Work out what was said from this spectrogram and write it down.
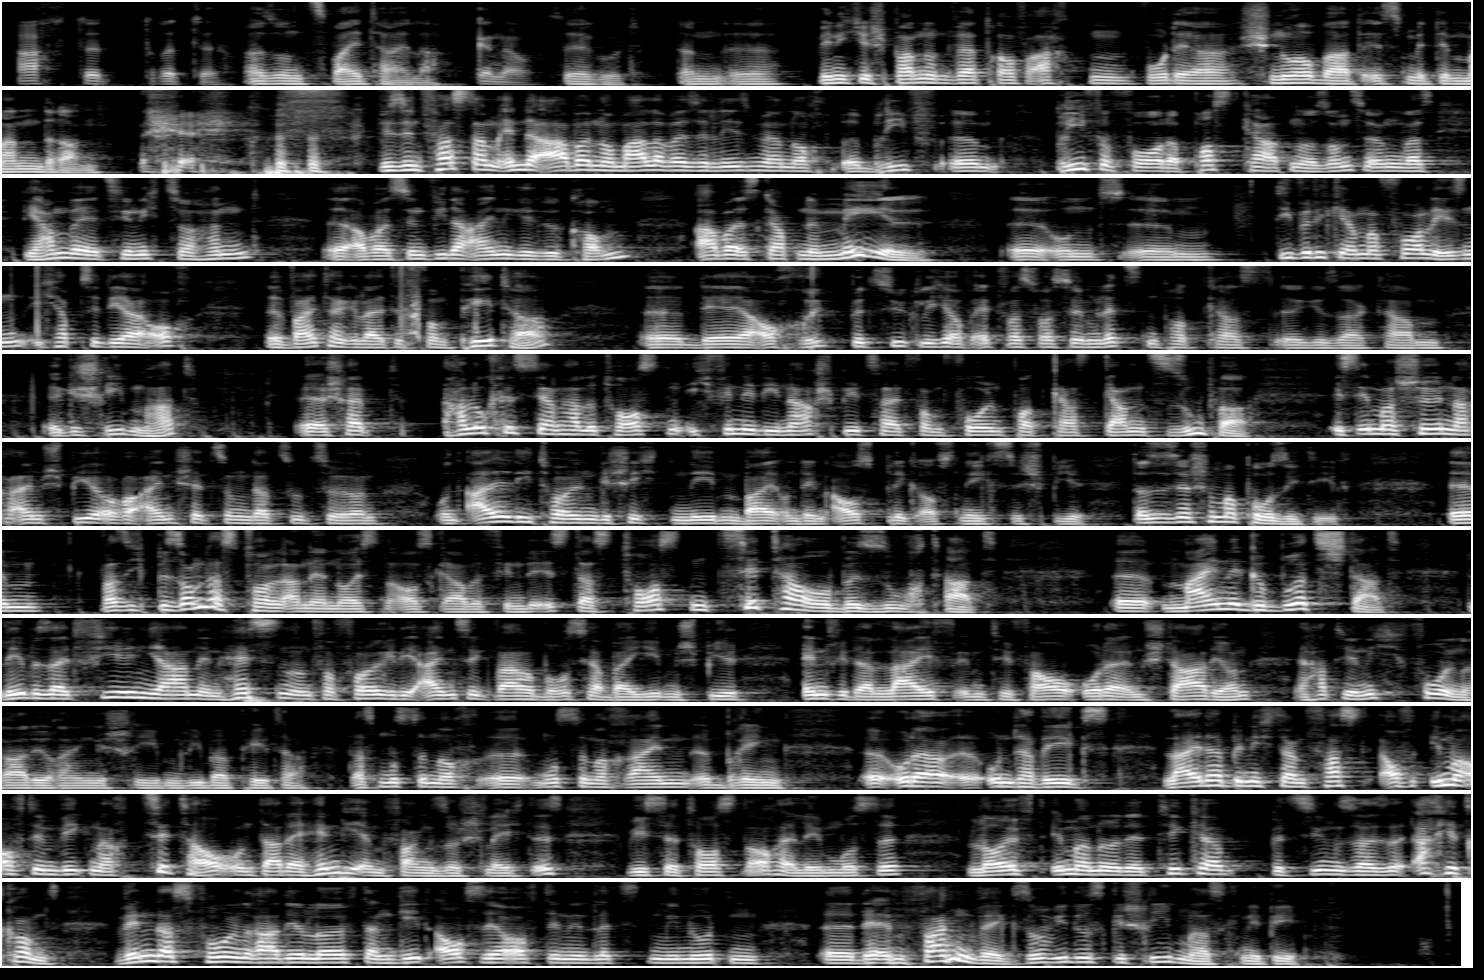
achte, dritte. Also ein Zweiteiler. Genau. Sehr gut. Dann äh, bin ich gespannt und werde darauf achten, wo der Schnurrbart ist mit dem Mann dran. wir sind fast am Ende, aber normalerweise lesen wir noch äh, Brief, äh, Briefe vor oder Postkarten oder sonst irgendwas. Die haben wir jetzt hier nicht zur Hand, äh, aber es sind wieder einige gekommen. Aber es gab eine Mail äh, und ähm, die würde ich gerne mal vorlesen. Ich habe sie dir ja auch äh, weitergeleitet von Peter, äh, der ja auch rückbezüglich auf etwas, was wir im letzten Podcast äh, gesagt haben, äh, geschrieben hat. Er schreibt, Hallo Christian, hallo Thorsten, ich finde die Nachspielzeit vom Fohlen-Podcast ganz super. Ist immer schön, nach einem Spiel eure Einschätzungen dazu zu hören und all die tollen Geschichten nebenbei und den Ausblick aufs nächste Spiel. Das ist ja schon mal positiv. Ähm, was ich besonders toll an der neuesten Ausgabe finde, ist, dass Thorsten Zittau besucht hat. Äh, meine Geburtsstadt. Lebe seit vielen Jahren in Hessen und verfolge die einzig wahre Borussia bei jedem Spiel, entweder live im TV oder im Stadion. Er hat hier nicht Fohlenradio reingeschrieben, lieber Peter. Das musste noch, äh, musste noch reinbringen. Äh, oder äh, unterwegs. Leider bin ich dann fast auf, immer auf dem Weg nach Zittau und da der Handyempfang so schlecht ist, wie es der Thorsten auch erleben musste, läuft immer nur der Ticker, beziehungsweise, ach, jetzt kommt's. Wenn das Fohlenradio läuft, dann geht auch sehr oft in den letzten Minuten äh, der Empfang weg, so wie du es geschrieben hast, Knippi.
